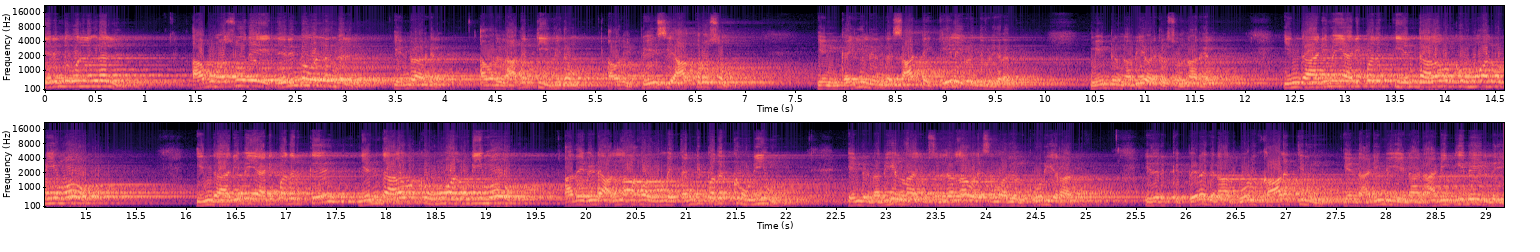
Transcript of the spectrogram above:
தெரிந்து கொள்ளுங்கள். அபு மசூதே தெரிந்து கொள்ளுங்கள் என்றார்கள். அவர்கள் அதட்டிய விதம் அவர்கள் பேசிய ஆக்ரோஷம் என் கையில் இருந்த சாட்டை கீழே விழுந்து விடுகிறது. மீண்டும் நபி அவர்கள் சொன்னார்கள் இந்த அடிமையை அடிப்பதற்கு எந்த அளவுக்கு உம்மால் முடியுமோ? இந்த அடிமையை அடிப்பதற்கு எந்த அளவுக்கு உம்மால் முடியுமோ? அதை விட அல்லாஹ் உண்மை தண்டிப்பதற்கு முடியும் என்று நபிகள் நாயகம் செல்லல்லா வலிசம் அவர்கள் கூறுகிறார்கள். இதற்கு பிறகு நான் ஒரு காலத்திலும் என் அடிமையை நான் அடிக்கவே இல்லை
